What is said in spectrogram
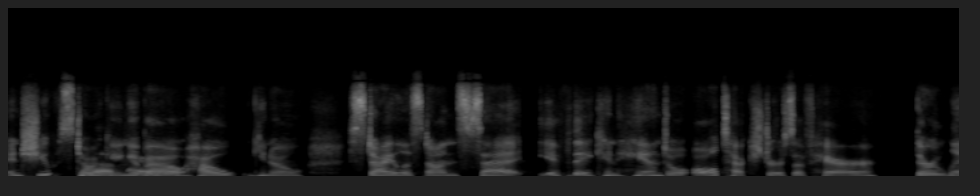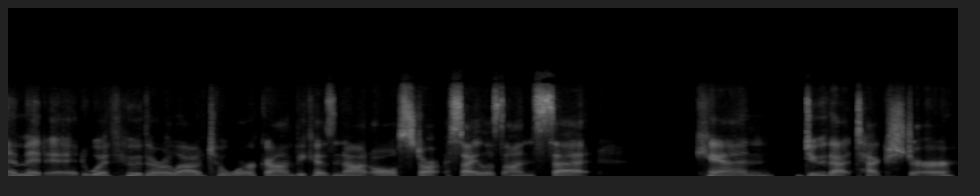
And she was talking about how, you know, stylists on set, if they can handle all textures of hair, they're limited with who they're allowed to work on because not all star stylists on set can do that texture.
